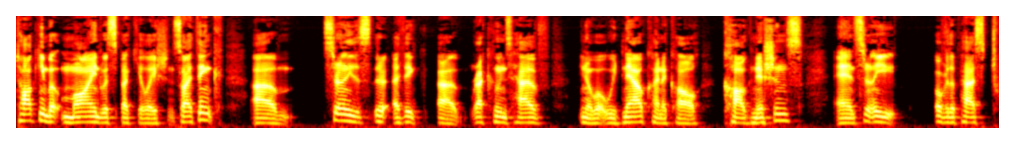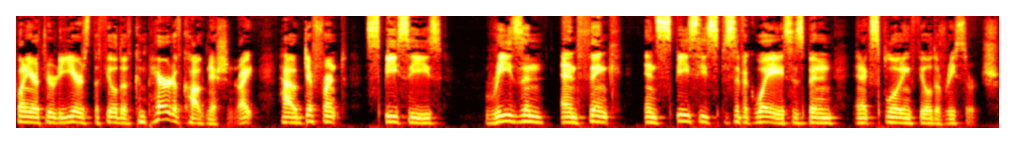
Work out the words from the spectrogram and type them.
talking about mind was speculation. So I think um, certainly, this, I think uh, raccoons have you know what we'd now kind of call cognitions, and certainly over the past 20 or 30 years, the field of comparative cognition, right? How different species reason and think in species specific ways has been an exploding field of research.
